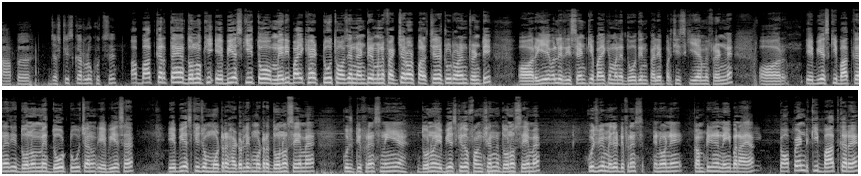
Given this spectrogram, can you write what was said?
आप जस्टिस कर लो खुद से। अब बात करते हैं दोनों की एबीएस की तो मेरी बाइक है 2019 मैन्युफैक्चर और परचेज 2020 और ये वाली रिसेंट की बाइक है, मैंने दो दिन पहले परचेज किया है मेरे फ्रेंड ने। और एबीएस की बात करें थी दोनों में दो टू चैनल एबीएस है। एबीएस की जो मोटर हाइड्रोलिक मोटर दोनों सेम है। कुछ डिफरेंस नहीं है। दोनों एबीएस की जो फ़ंक्शन है, दोनों सेम है। कुछ भी मेजर डिफरेंस इन्होंने कंपनी ने नहीं बनाया। टॉप एंड की बात करें,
